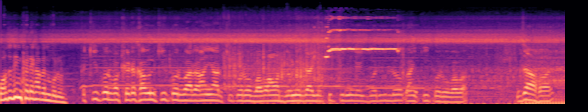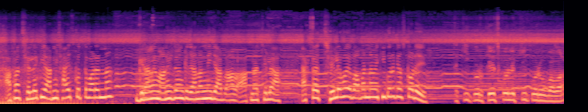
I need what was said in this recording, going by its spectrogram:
কতদিন খেটে খাবেন বলুন? তা কি করব খেটে খাবেন কি করব আর আমি আর কি করব? বাবা আমার জমি যাই কিছু নেই গরিব লোক আমি কি করব বাবা? যা হয়। আপনার ছেলে কি আপনি সাইজ করতে পারেন না? গ্রামের মানুষজনকে জানাননি যে আপ- আপ- আপনার ছেলে একটা ছেলে হয়ে বাবার নামে কি করে কেস করে? তা কি করব? কেস করলে কি করব বাবা?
